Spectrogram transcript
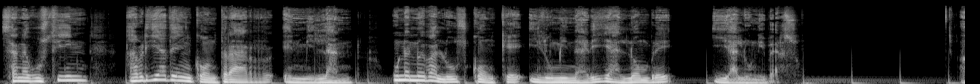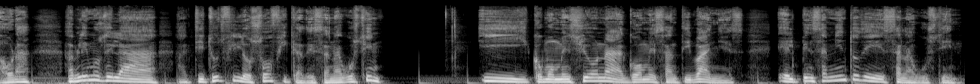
San Agustín habría de encontrar en Milán una nueva luz con que iluminaría al hombre y al universo. Ahora hablemos de la actitud filosófica de San Agustín. Y como menciona Gómez Santibáñez, el pensamiento de San Agustín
